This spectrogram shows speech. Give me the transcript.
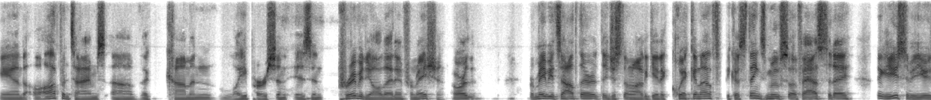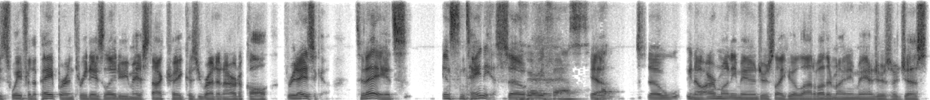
and oftentimes uh, the common layperson isn't privy to all that information, or or maybe it's out there. They just don't know how to get it quick enough because things move so fast today. I think it used to be you just wait for the paper and three days later you made a stock trade because you read an article three days ago. Today it's instantaneous. So very fast. Yeah. Yep. So, you know, our money managers, like a lot of other money managers, are just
